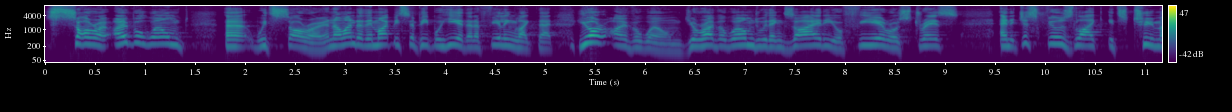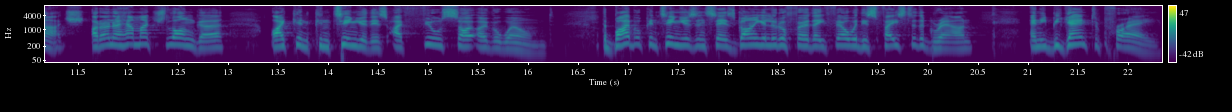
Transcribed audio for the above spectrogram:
sorrow, overwhelmed uh, with sorrow. And I wonder there might be some people here that are feeling like that. You're overwhelmed. You're overwhelmed with anxiety or fear or stress, and it just feels like it's too much. I don't know how much longer I can continue this. I feel so overwhelmed. The Bible continues and says, going a little further, he fell with his face to the ground and he began to pray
